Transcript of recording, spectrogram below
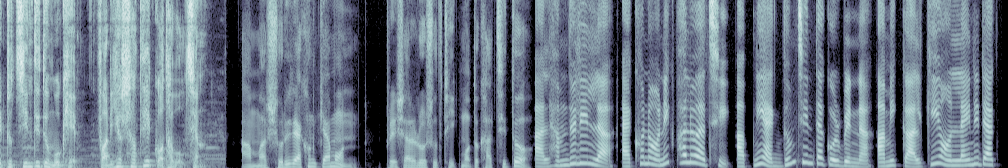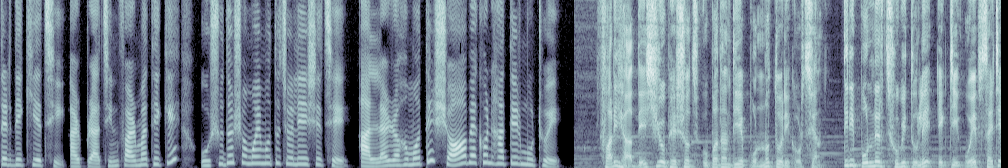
একটু চিন্তিত মুখে ফারিহার সাথে কথা বলছেন। আমার শরীর এখন কেমন? প্রেশারের ওষুধ ঠিকমতো খাচ্ছি তো? আলহামদুলিল্লাহ এখন অনেক ভালো আছি। আপনি একদম চিন্তা করবেন না। আমি কালকেই অনলাইনে ডাক্তার দেখিয়েছি আর প্রাচীন ফার্মা থেকে ওষুধও সময় মতো চলে এসেছে। আল্লাহর রহমতে সব এখন হাতের মুঠোয়। ফারিহা দেশীয় ভেষজ উপাদান দিয়ে পণ্য তৈরি করছেন। তিনি পণ্যের ছবি তুলে একটি ওয়েবসাইটে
